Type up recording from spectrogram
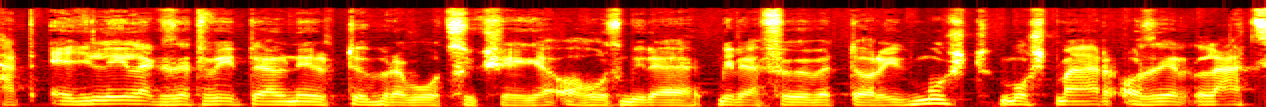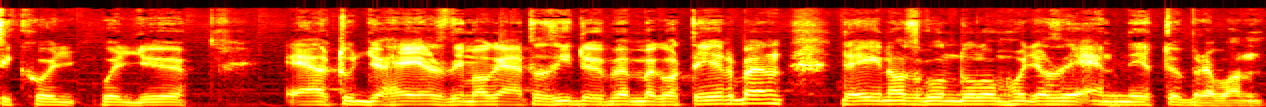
hát egy lélegzetvételnél többre volt szüksége ahhoz, mire, mire fölvette a ritmust. Most már azért látszik, hogy, hogy el tudja helyezni magát az időben, meg a térben, de én azt gondolom, hogy azért ennél többre van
